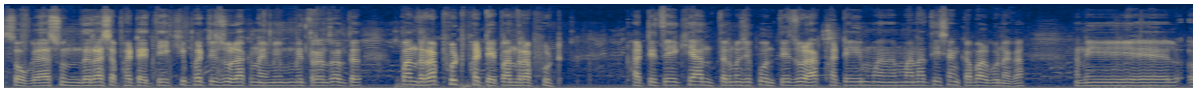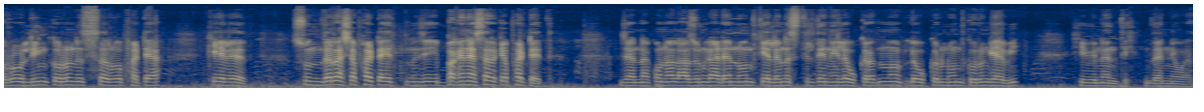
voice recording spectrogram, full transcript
सगळ्या सुंदर अशा फाट्या आहेत. एकही फाटी जुळाक नाही. मी मित्रांनो चालतं पंधरा फूट फाटे पंधरा फूट. फाटीचं एक हे अंतर म्हणजे कोणतेही जुळाक फाटी मन मनात ही शंका बाळगू नका. आणि रोलिंग करूनच सर्व फाट्या केल्या आहेत. सुंदर अशा फाट्या आहेत म्हणजे बघण्यासारख्या फाट्या आहेत. ज्यांना कोणाला अजून गाड्या नोंद केल्या नसतील त्यांनी लवकरात लवकर नोंद करून घ्यावी ही विनंती. धन्यवाद.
